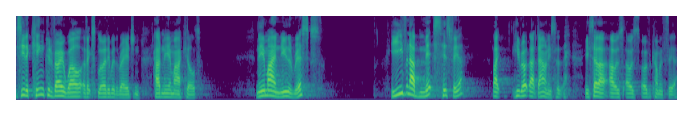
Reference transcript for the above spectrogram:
You see, the king could very well have exploded with rage and had Nehemiah killed. Nehemiah knew the risks. He even admits his fear Like, he wrote that down. He said, he said I, I, was, I was overcome with fear.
